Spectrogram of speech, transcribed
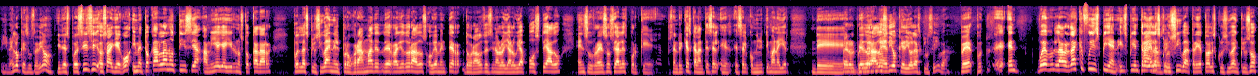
Y ve lo que sucedió. Y después sí, sí, o sea, llegó y me toca dar la noticia. A mí y a Yair nos toca dar pues la exclusiva en el programa de, Radio Dorados. Obviamente Dorados de Sinaloa ya lo había posteado en sus redes sociales porque pues, Enrique Escalante es el, es el community manager de Pero el primer medio que dio la exclusiva. Pero, pues, eh, la verdad es que fui ESPN. ESPN traía la exclusiva, traía toda la exclusiva. Incluso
